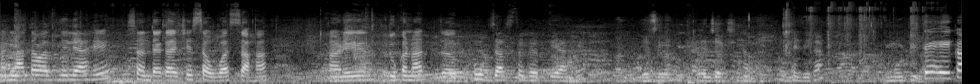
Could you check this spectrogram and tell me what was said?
आणि आता वाजलेले आहे संध्याकाळचे सव्वा सहा. आणि दुकानात खूप जास्त गर्दी आहे. ते एका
